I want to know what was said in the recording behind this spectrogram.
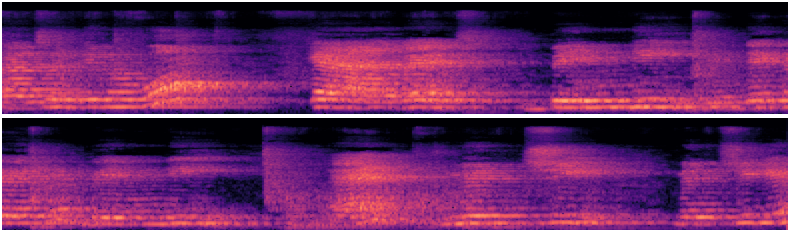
gajar ಗೆ ನಾವು ಕ್ಯಾರೆಟ್ ಬೆಂಡಿ ಬೆಂಡೆಕಾಯಿಗೆ ಬೆಂಡಿ ಅಂಡ್ ಮಿರ್ಚಿ ಮಿರ್ಚಿಗೆ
